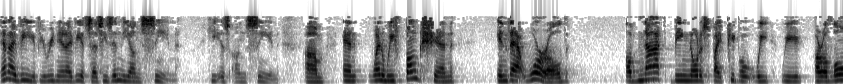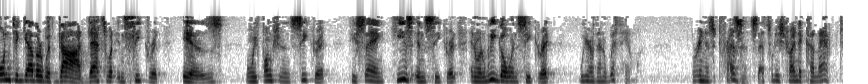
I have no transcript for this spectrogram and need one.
NIV, if you read the NIV, it says he's in the unseen. He is unseen. Um, and when we function in that world of not being noticed by people, we, we are alone together with God. That's what in secret is. When we function in secret, He's saying He's in secret, and when we go in secret, we are then with Him. We're in His presence. That's what He's trying to connect.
